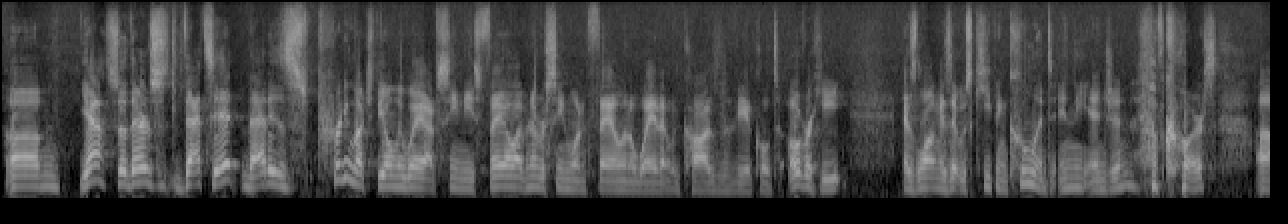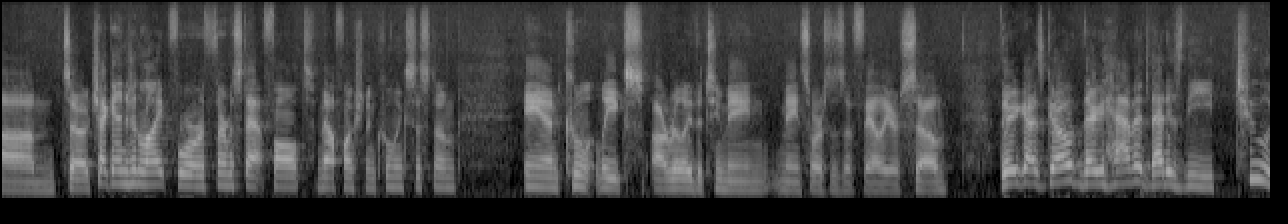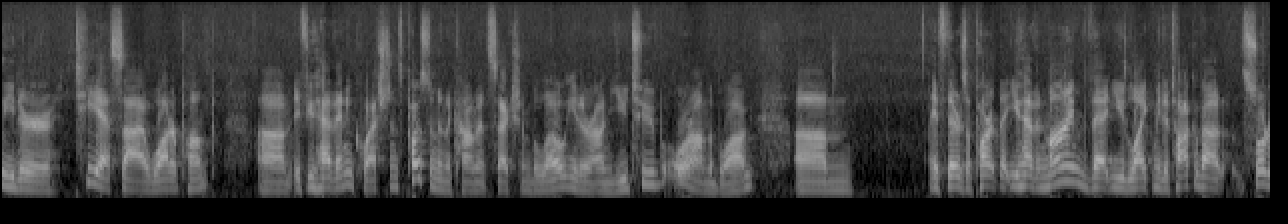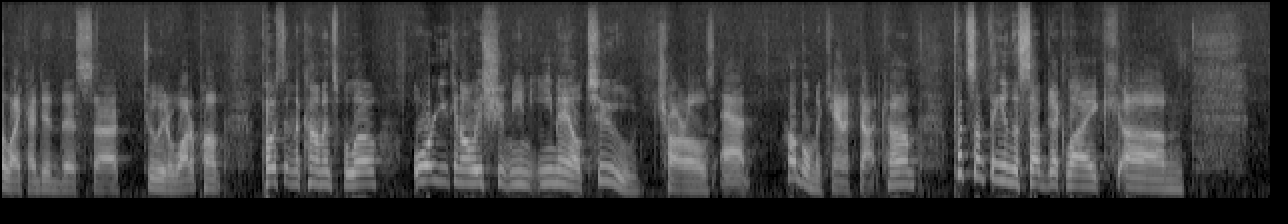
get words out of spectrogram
Um, yeah, so there's that's it. That is pretty much the only way I've seen these fail. I've never seen one fail in a way that would cause the vehicle to overheat, as long as it was keeping coolant in the engine, of course. Um, so check engine light for thermostat fault, malfunctioning cooling system, and coolant leaks are really the two main main sources of failure. So there you guys go. There you have it. That is the two liter TSI water pump. Um, if you have any questions, post them in the comments section below, either on YouTube or on the blog. Um, if there's a part that you have in mind that you'd like me to talk about, sort of like I did this uh, two liter water pump, post it in the comments below, or you can always shoot me an email to charles at humblemechanic.com. Put something in the subject like um,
